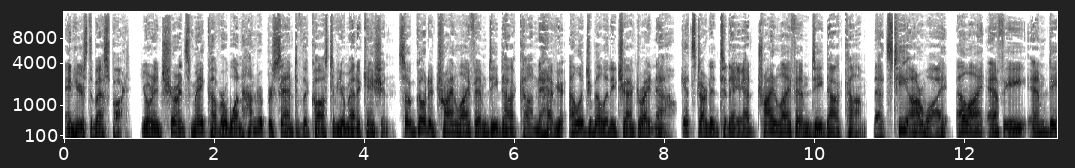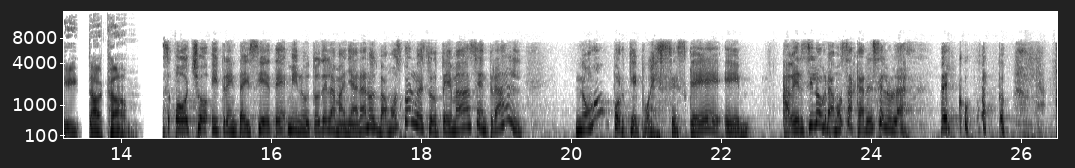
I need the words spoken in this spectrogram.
And here's the best part your insurance may cover 100% of the cost of your medication. So go to trylifemd.com to have your eligibility checked right now. Get started today at trylifemd.com. That's T R Y L I F E M D.com. 8 y 37 minutos de la mañana nos vamos con nuestro tema central. ¿No? Porque pues es que eh, a ver si logramos sacar el celular del cuarto.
